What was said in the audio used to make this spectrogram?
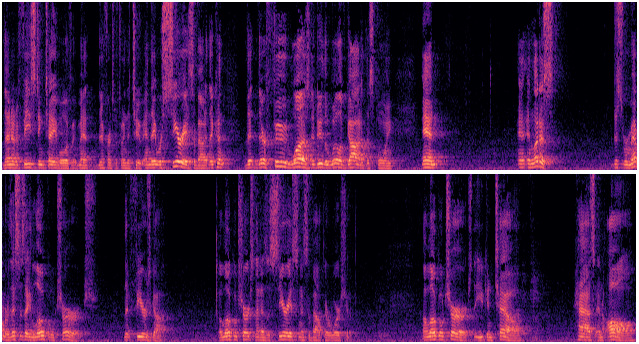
than at a feasting table if it meant difference between the two. And they were serious about it. They couldn't that their food was to do the will of God at this point. And and, and let us just remember this is a local church that fears God. A local church that has a seriousness about their worship. A local church that you can tell has an awe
